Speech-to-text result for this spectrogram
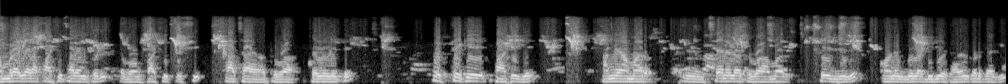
আমরা যারা পাখি পালন করি এবং পাখি পুষি, কাঁচায় অথবা কলোনিতে, প্রত্যেকে পাখিকে আমি আমার চ্যানেল অথবা আমার ফেসবুকে অনেকগুলো ভিডিও ধারণ করে থাকি।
